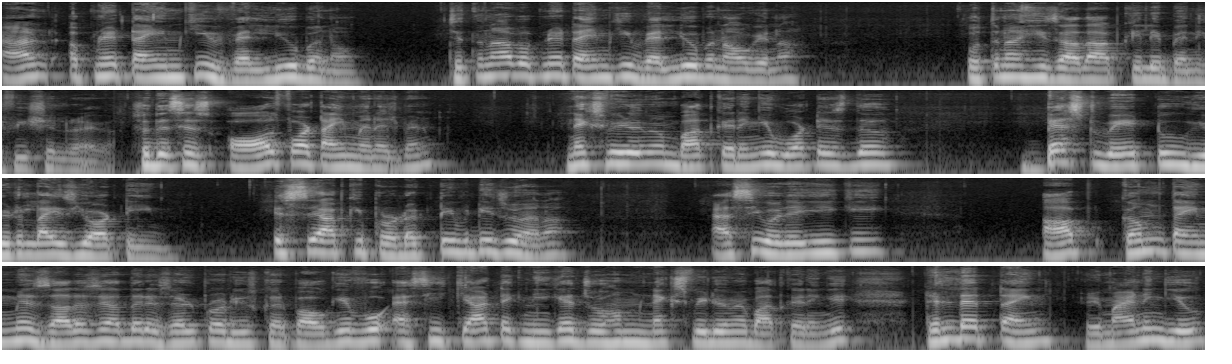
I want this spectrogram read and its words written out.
एंड अपने टाइम की वैल्यू बनाओ। जितना आप अपने टाइम की वैल्यू बनाओगे ना, उतना ही ज़्यादा आपके लिए बेनिफिशियल रहेगा। So this is all for time management next video में हम बात करेंगे what is the best way to utilize your team. इससे आपकी प्रोडक्टिविटी जो है ना, ऐसी हो जाएगी कि आप कम टाइम में ज़्यादा से ज़्यादा रिज़ल्ट प्रोड्यूस कर पाओगे। वो ऐसी क्या टेक्निक है जो हम नेक्स्ट वीडियो में बात करेंगे। Till that time reminding you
